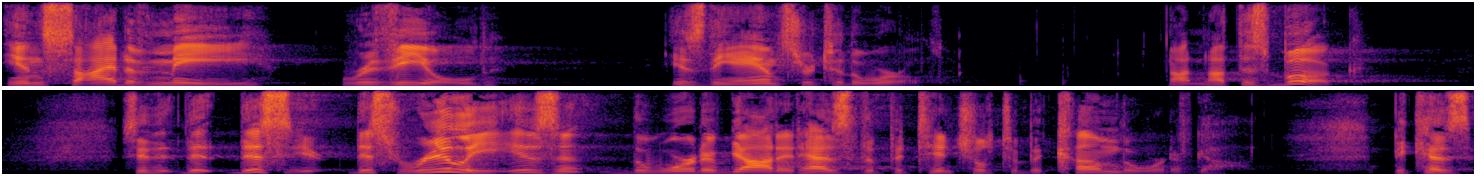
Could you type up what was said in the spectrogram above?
inside of me revealed is the answer to the world. Not, not this book. See, this, this really isn't the Word of God. It has the potential to become the Word of God because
